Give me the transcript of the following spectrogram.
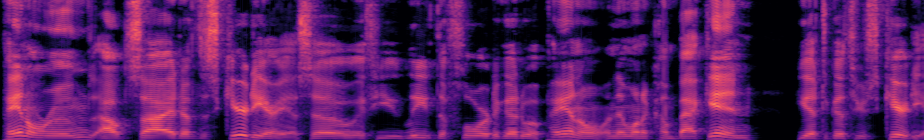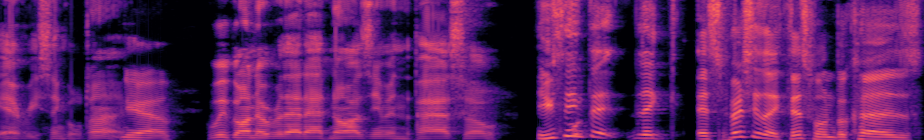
panel rooms outside of the security area. So if you leave the floor to go to a panel and then want to come back in, you have to go through security every single time. yeah. We've gone over that ad nauseum in the past, so You think that like especially like this one because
